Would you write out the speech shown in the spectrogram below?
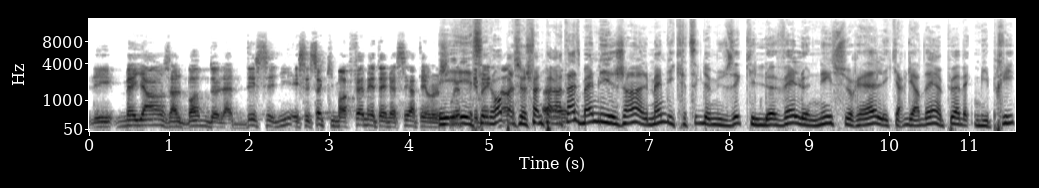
les meilleurs albums de la décennie et c'est ça qui m'a fait m'intéresser à Taylor Et, Swift. et c'est drôle parce que je fais une euh, parenthèse, même les gens, même les critiques de musique qui levaient le nez sur elle et qui regardaient un peu avec mépris,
